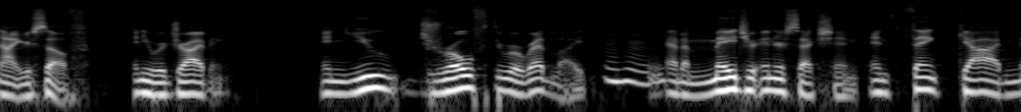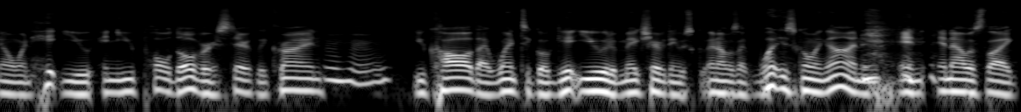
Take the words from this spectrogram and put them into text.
not yourself, and you were driving, and you drove through a red light Mm-hmm. at a major intersection, and thank God no one hit you, and you pulled over hysterically crying. Mm-hmm. You called, I went to go get you to make sure everything was, and I was like, what is going on? And and, and I was like.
